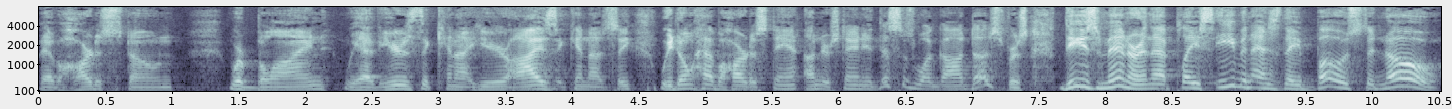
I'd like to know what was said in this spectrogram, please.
We have a heart of stone. We're blind. We have ears that cannot hear, eyes that cannot see. We don't have a heart of understanding. This is what God does for us. These men are in that place, even as they boast and know.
